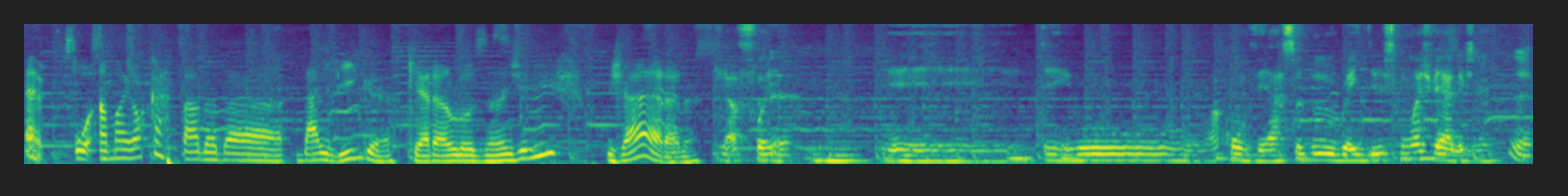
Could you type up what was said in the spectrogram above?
É, a maior cartada da, da liga, que era Los Angeles, já era, né? Já foi. É. Uhum. E tem o, a conversa do Raiders com Las Vegas, né?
